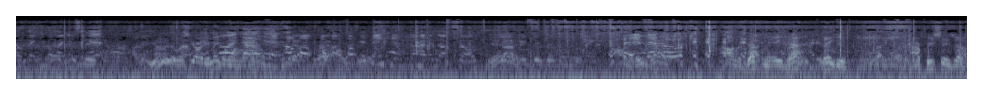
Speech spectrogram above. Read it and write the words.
Oh, thank you. Don't mind using it? I can use it, but she already making Oh, I one. got it. How about, how about, okay, thank you. We don't have enough, so. Yeah. Amen. I would have definitely ate that. Thank you. I appreciate y'all.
